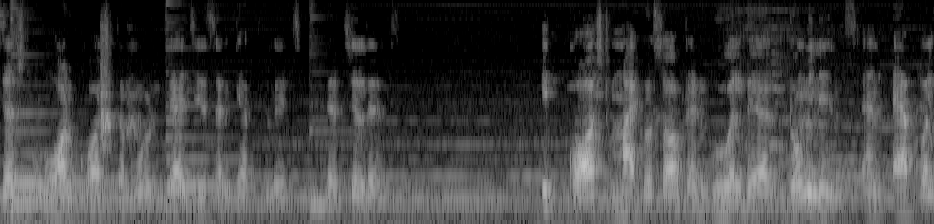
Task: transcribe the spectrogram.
Just what cost the montages and capsulates their children. It cost Microsoft and Google their dominance, and Apple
